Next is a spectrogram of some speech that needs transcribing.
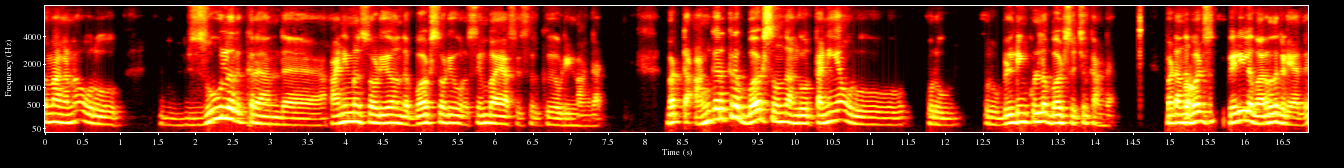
சொன்னாங்கன்னா ஒரு ஜூல இருக்கிற அந்த அனிமல்ஸோடையோ அந்த பேர்ட்ஸோடையோ ஒரு சிம்பயாசிஸ் இருக்கு அப்படின்னாங்க. பட் அங்க இருக்கிற பேர்ட்ஸ் வந்து அங்க ஒரு தனியா ஒரு ஒரு ஒரு பில்டிங்குள்ள பேர்ட்ஸ் வச்சிருக்காங்க. பட் அந்த பேர்ட்ஸ் வெளியில வர்றது கிடையாது.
